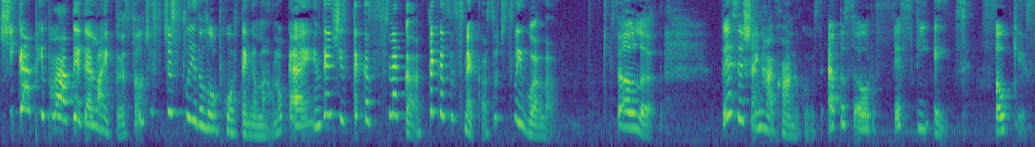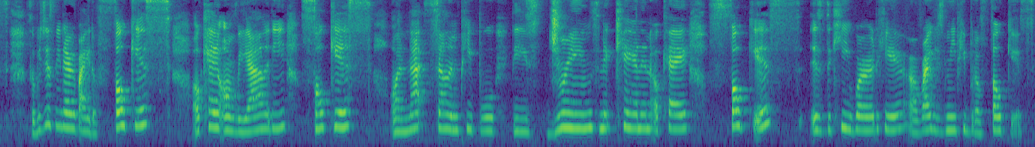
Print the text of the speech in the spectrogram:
she got people out there that like her. So just just leave the little poor thing alone, okay? And then she's thick as a snicker, thick as a snicker. So just leave her alone. So look, this is Shanghai Chronicles, episode 58. Focus. So we just need everybody to focus, okay, on reality. Focus on not selling people these dreams, Nick Cannon, okay? Focus is the key word here. All right, we just need people to focus.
